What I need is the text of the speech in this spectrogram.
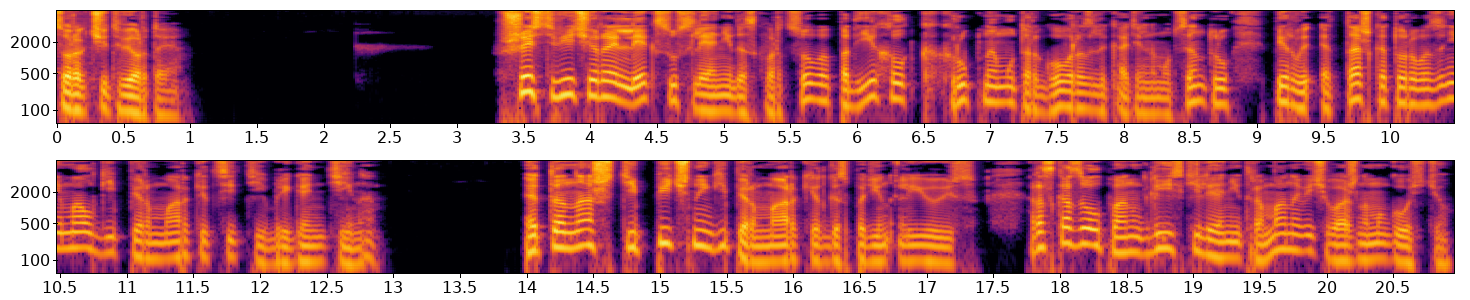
Глава 44 В шесть вечера «Лексус» Леонида Скворцова подъехал к крупному торгово-развлекательному центру, первый этаж которого занимал гипермаркет сети «Бригантина». «Это наш типичный гипермаркет, господин Льюис», рассказывал по-английски Леонид Романович важному гостю.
